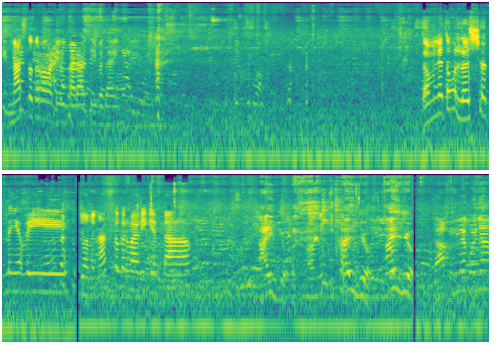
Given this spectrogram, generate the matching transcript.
કે નાસ્તો કરવા માટે ઊભા રહ્યા છીએ બધા તમને તો લશ જ નહીં હવે. જો અમે નાસ્તો કરવા આવી ગયા હતા આવી ગયો. મમ્મી આવી ગયો. આવી ગયો. ચા પીવે કોઈના?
